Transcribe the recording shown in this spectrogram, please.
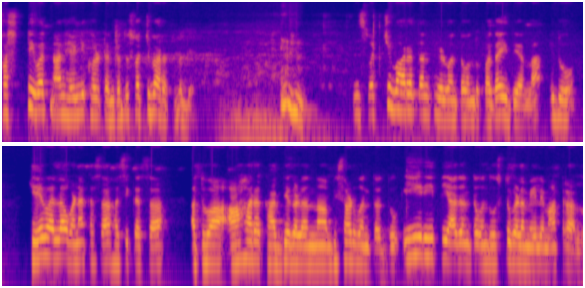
ಫಸ್ಟ್ ಇವತ್ತು ನಾನು ಹೇಳಲಿಕ್ಕೆ ಹೊರಟಂಥದ್ದು ಸ್ವಚ್ಛ ಭಾರತ್ ಬಗ್ಗೆ. ಈ ಸ್ವಚ್ಛ ಭಾರತ್ ಅಂತ ಹೇಳುವಂತ ಒಂದು ಪದ ಇದೆಯಲ್ಲ, ಇದು ಕೇವಲ ಒಣ ಕಸ ಹಸಿ ಕಸ ಅಥವಾ ಆಹಾರ ಖಾದ್ಯಗಳನ್ನ ಬಿಸಾಡುವಂಥದ್ದು ಈ ರೀತಿಯಾದಂಥ ಒಂದು ವಸ್ತುಗಳ ಮೇಲೆ ಮಾತ್ರ ಅಲ್ಲ.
